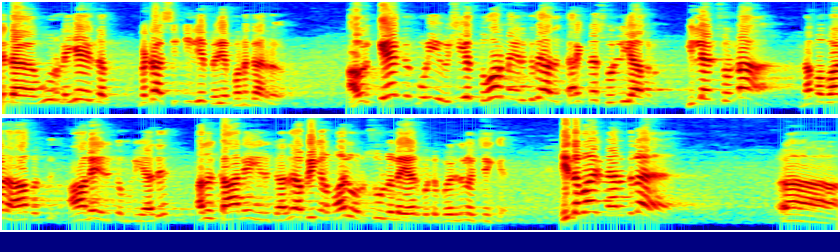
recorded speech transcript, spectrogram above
இந்த ஊர்லயே இந்த மெட்ராஸ் சிட்டிலேயே பெரிய பணக்காரர் அவர். கேட்கக்கூடிய விஷய தோரணை இருக்குது அது கரெக்டா சொல்லி ஆகணும். இல்லைன்னு சொன்னா நம்ம பாடு ஆபத்து. ஆளே இருக்க முடியாது. அது காலே இருக்காது. அப்படிங்கிற மாதிரி ஒரு சூழ்நிலை ஏற்பட்டு போயிருதுன்னு வச்சுக்க இந்த மாதிரி நேரத்துல ஆஹ்,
